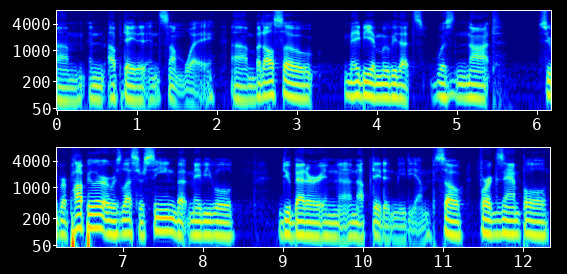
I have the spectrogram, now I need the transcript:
um, and update it in some way. Um, but also maybe a movie that's was not super popular or was lesser seen, but maybe will do better in an updated medium. So, for example,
